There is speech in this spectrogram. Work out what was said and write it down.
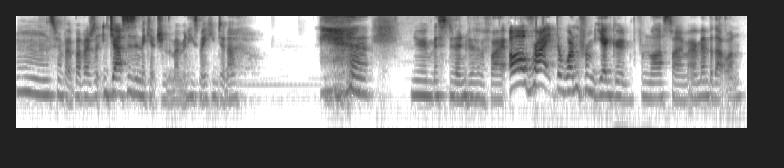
Mm, Jas is in the kitchen at the moment. He's making dinner. Yeah. New Mr. Then Vivify. Oh, right. The one from, yeah, good. From last time. I remember that one.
